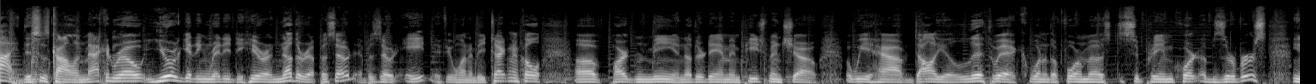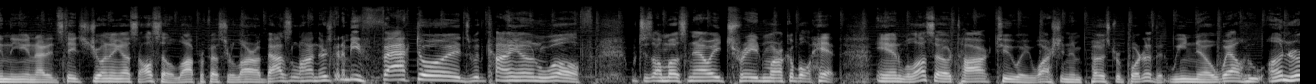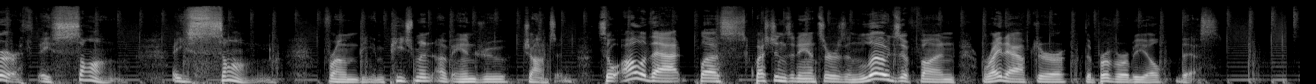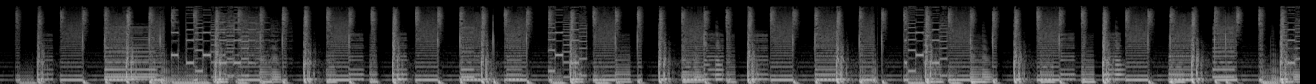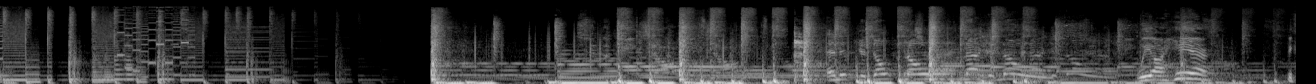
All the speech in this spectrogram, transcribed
Hi, this is Colin McEnroe. You're getting ready to hear another episode, episode eight, if you want to be technical, of Pardon Me, another damn impeachment show. We have Dahlia Lithwick, one of the foremost Supreme Court observers in the United States, joining us. Also, law professor Lara Bazelon. There's going to be factoids with Chion Wolf, which is almost now a trademarkable hit. And we'll also talk to a Washington Post reporter that we know well who unearthed a song, a song from the impeachment of Andrew Johnson. So, all of that, plus questions and answers and loads of fun right after the proverbial this.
